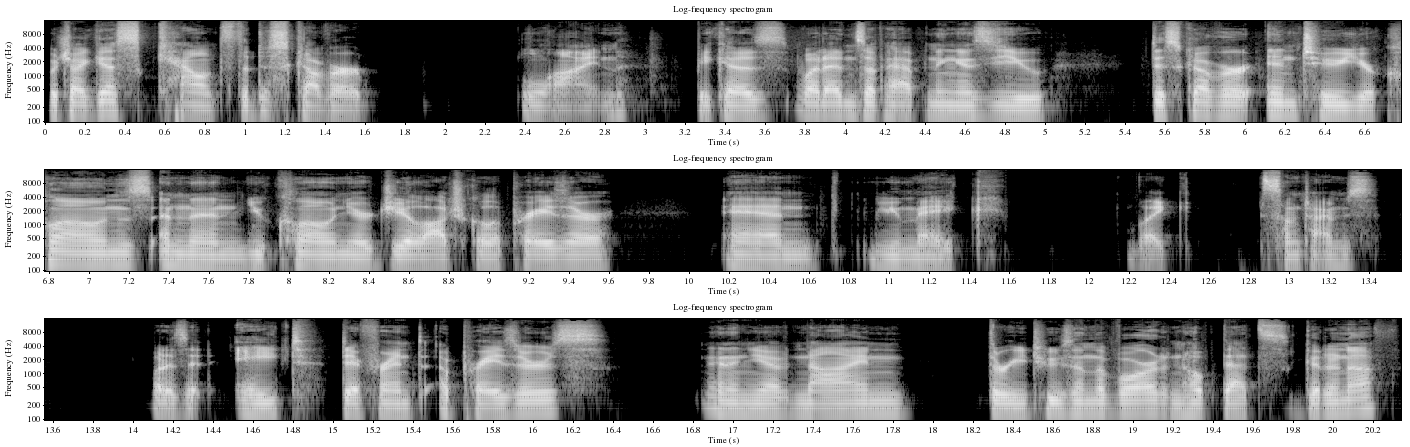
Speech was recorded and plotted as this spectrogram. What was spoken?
which I guess counts the discover line because what ends up happening is you discover into your clones and then you clone your geological appraiser and you make like sometimes what is it eight different appraisers and then you have nine three twos on the board and hope that's good enough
